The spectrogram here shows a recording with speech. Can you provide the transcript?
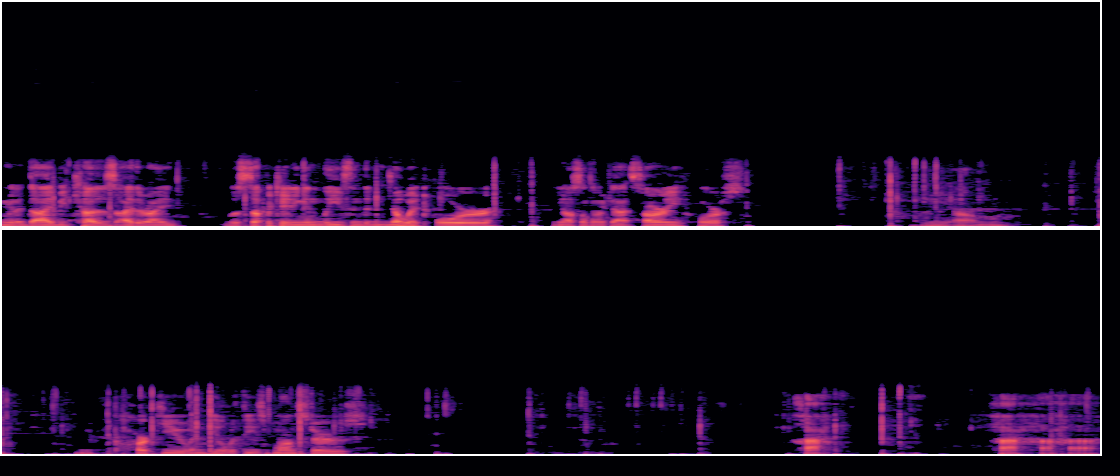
I'm gonna die because either I was suffocating in leaves and didn't know it, or you know, something like that. Sorry, horse. Let um, park you and deal with these monsters. Ha. Ha ha ha.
